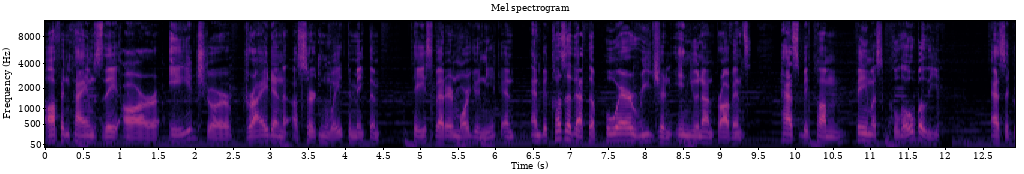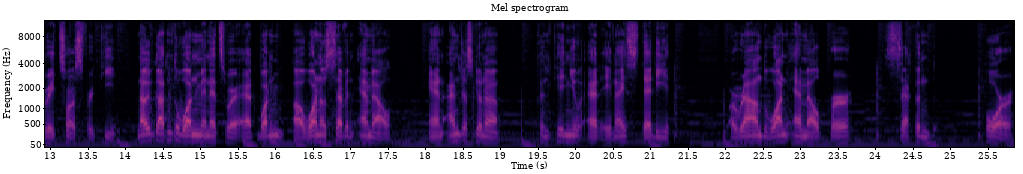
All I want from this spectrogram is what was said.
Oftentimes, they are aged or dried in a certain way to make them taste better and more unique. And, and because of that, the Pu'er region in Yunnan province has become famous globally as a great source for tea. Now we've gotten to one minutes. We're at one uh, 107 ml, and I'm just gonna continue at a nice steady around 1 ml per second pour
